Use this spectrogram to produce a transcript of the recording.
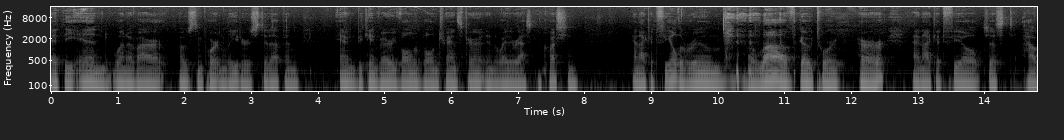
at the end one of our most important leaders stood up and and became very vulnerable and transparent in the way they were asking the question and I could feel the room, the love go toward her, and I could feel just how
